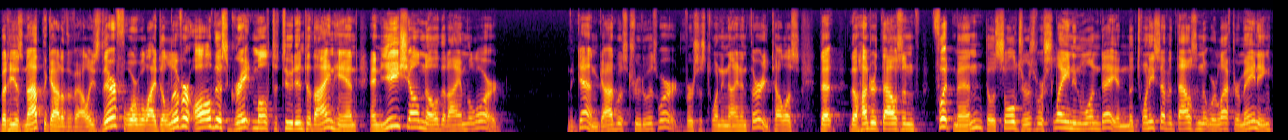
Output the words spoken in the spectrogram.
but he is not the God of the valleys, therefore will I deliver all this great multitude into thine hand, and ye shall know that I am the Lord. again, God was true to his word. Verses 29 and 30 tell us that the 100,000 footmen, those soldiers, were slain in one day. And the 27,000 that were left remaining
